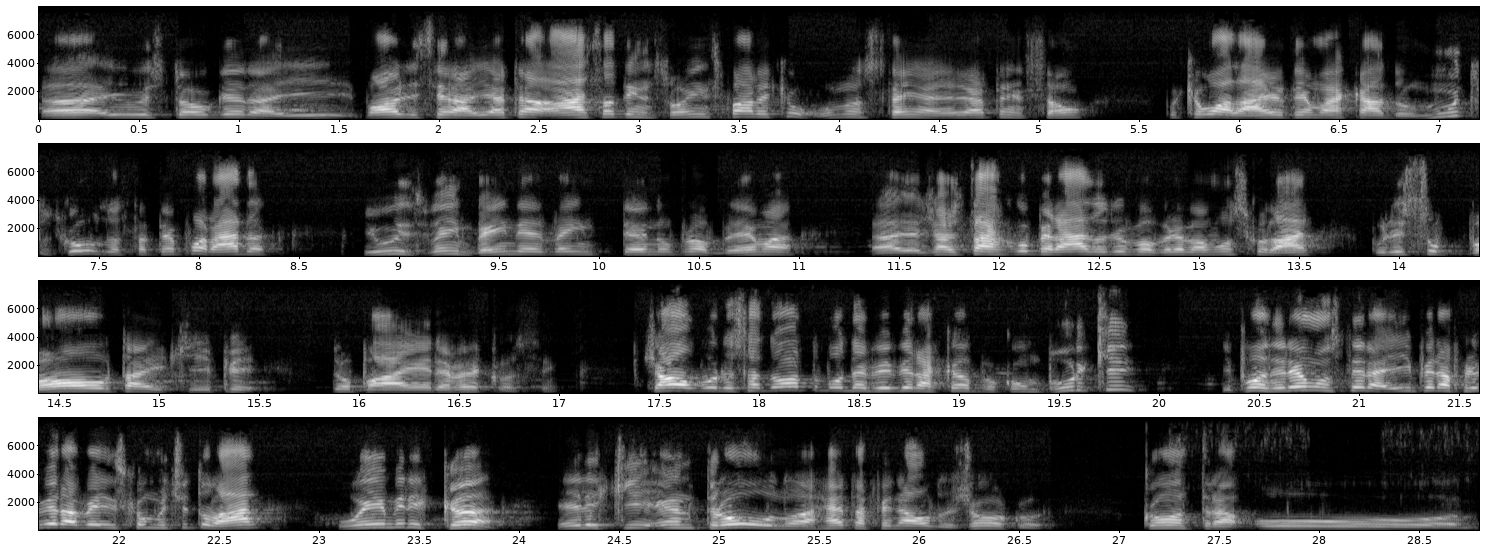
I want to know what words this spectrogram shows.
uh, e o Stoker aí pode ser aí até as atenções para que o Rumas tenha aí atenção, porque o Alaio tem marcado muitos gols essa temporada e o Sven Bender vem tendo um problema, uh, já está recuperado de um problema muscular, por isso volta a equipe do Bayern Leverkusen. Tchau, Borussia Dortmund deve vir a campo com Burke e poderemos ter aí pela primeira vez como titular o Emre Can, ele que entrou na reta final do jogo contra o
